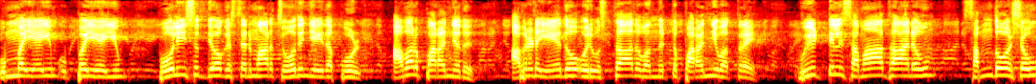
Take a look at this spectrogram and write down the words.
ഉമ്മയെയും ഉപ്പയെയും പോലീസ് ഉദ്യോഗസ്ഥന്മാർ ചോദ്യം ചെയ്തപ്പോൾ അവർ പറഞ്ഞത് അവരുടെ ഏതോ ഒരു ഉസ്താദ് വന്നിട്ട് പറഞ്ഞു അത്രേ വീട്ടിൽ സമാധാനവും സന്തോഷവും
